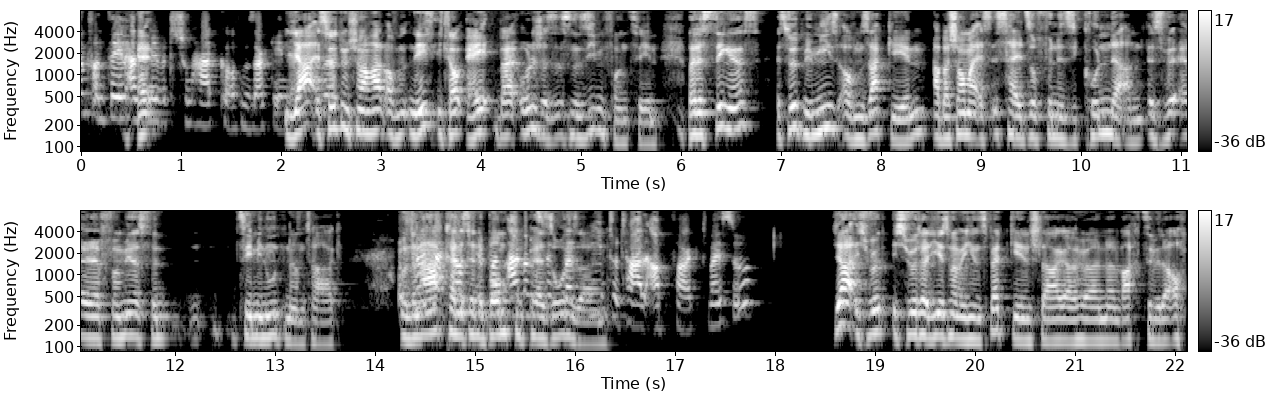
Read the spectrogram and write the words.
5 von 10, also Äh, mir wird es schon hardcore auf den Sack gehen. Ja, es wird mir schon hart auf den, nee, ich glaube, ey, weil ohne Scheiß, es ist eine 7 von 10. Weil das Ding ist, es wird mir mies auf den Sack gehen, aber schau mal, es ist halt so für eine Sekunde am, es wird, äh, von mir das für 10 Minuten am Tag. Und Ich danach halt kann es ja eine Bombenperson wird, was ihn sein. total abfuckt, weißt du? Ja, ich würde ich würd halt jedes Mal, wenn ich ins Bett gehe, einen Schlager hören, dann wacht sie wieder auf.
